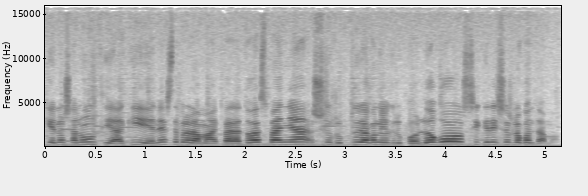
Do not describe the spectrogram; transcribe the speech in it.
que nos anuncia aquí en este programa y para toda España su ruptura con el grupo. Luego, si queréis, os lo contamos.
